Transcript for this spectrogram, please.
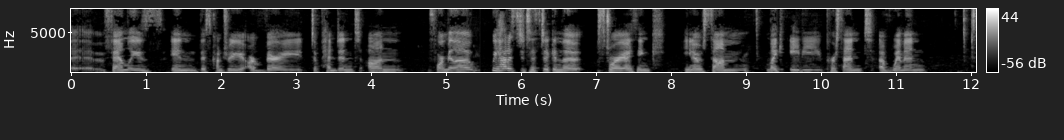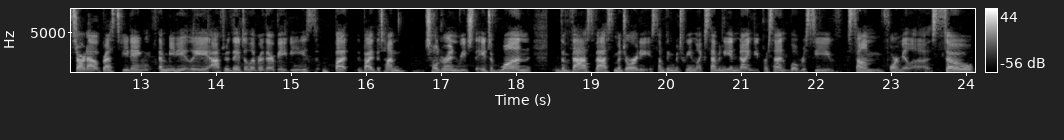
Uh, families in this country are very dependent on formula. We had a statistic in the story, I think, you know, some like 80% of women start out breastfeeding immediately after they deliver their babies. But by the time children reach the age of one, the vast, vast majority, something between like 70 and 90% will receive some formula. So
